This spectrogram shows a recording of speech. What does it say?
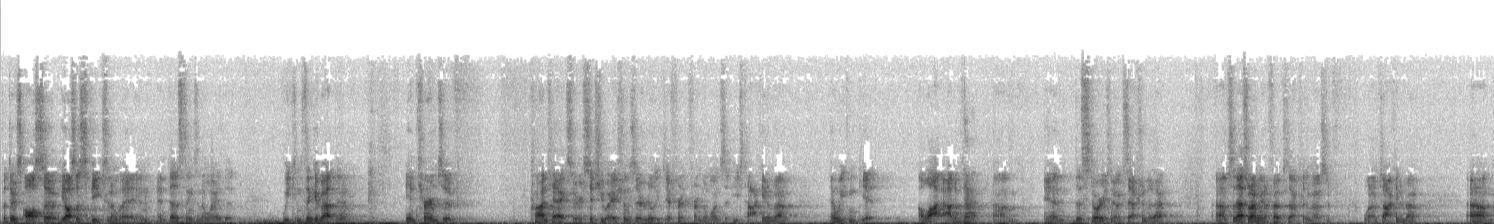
But there's also he also speaks in a way and, and does things in a way that we can think about them in terms of contexts or situations that are really different from the ones that he's talking about, and we can get a lot out of that. Um, and this story is no exception to that. Um, so that's what I'm going to focus on for the most of what I'm talking about. Um,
